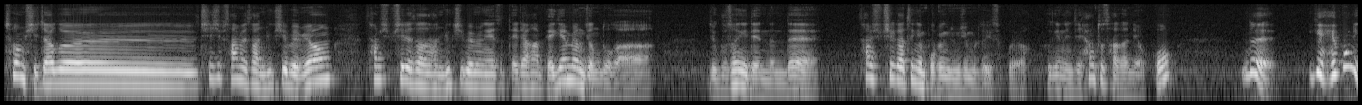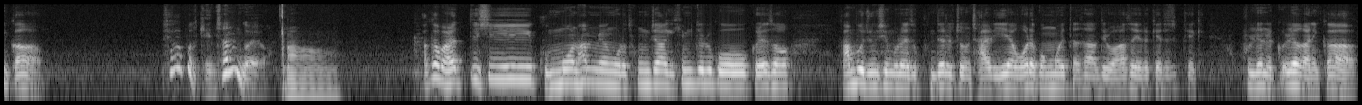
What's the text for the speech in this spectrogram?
처음 시작을 73에서 한 60여 명, 37에서 한 60여 명에서 대략 한 100여 명 정도가 이제 구성이 됐는데 37 같은 경우는 보병 중심으로 돼 있었고요. 거기는 이제 향토 사단이었고 근데 이게 해보니까 생각보다 괜찮은 거예요. 아, 아까 말했듯이 군무원 한 명으로 통제하기 힘들고 그래서 간부 중심으로 해서 군대를 좀 잘 이해하고 오래 복무했던 사람들이 와서 이렇게, 이렇게 훈련을 끌려가니까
